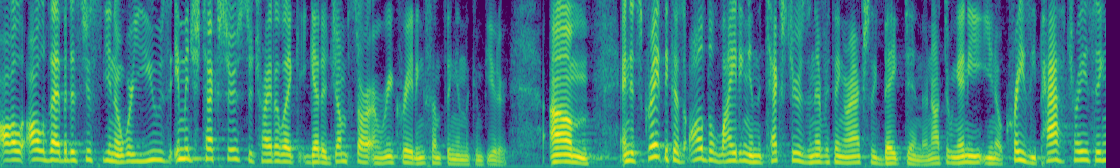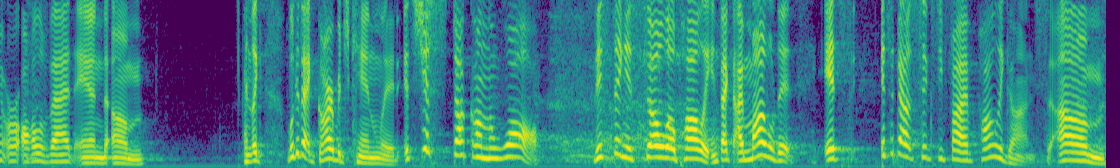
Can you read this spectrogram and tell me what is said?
all, all of that, but it's just, you know, where you use image textures to try to like get a jump start on recreating something in the computer. Um, and it's great because all the lighting and the textures and everything are actually baked in. They're not doing any, you know, crazy path tracing or all of that. And, um, and like, look at that garbage can lid. It's just stuck on the wall. This thing is so low poly. In fact, I modeled it. It's, it's about 65 polygons. Um,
